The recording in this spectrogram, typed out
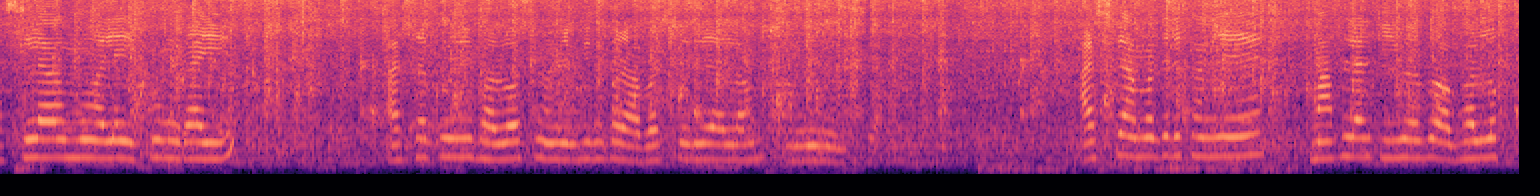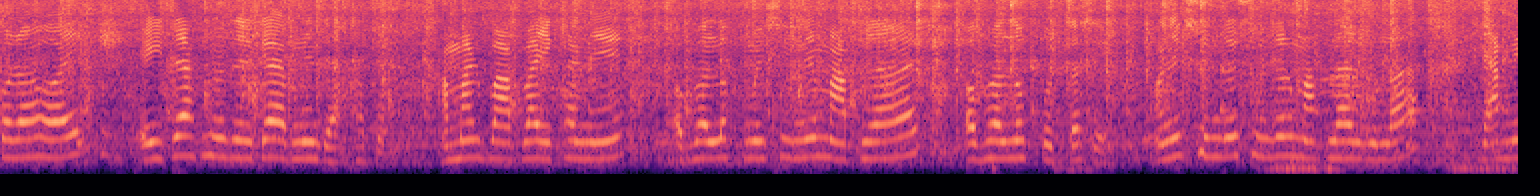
আসসালামু আলাইকুম গাইস আশা করি ভালো আছেন, অনেকদিন পর আবার চলে এলাম আমি নলসা আজকে আমাদের এখানে মাফলার কীভাবে ওভারলোক করা হয়, এইটা আপনাদেরকে আমি দেখাবো। আমার বাবা এখানে ওভারলোক মেশিনে মাফলার ওভারলোক করতেছে। অনেক সুন্দর সুন্দর মাফলারগুলা। আমি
